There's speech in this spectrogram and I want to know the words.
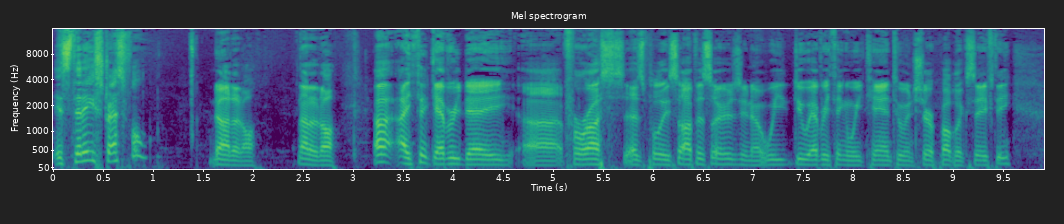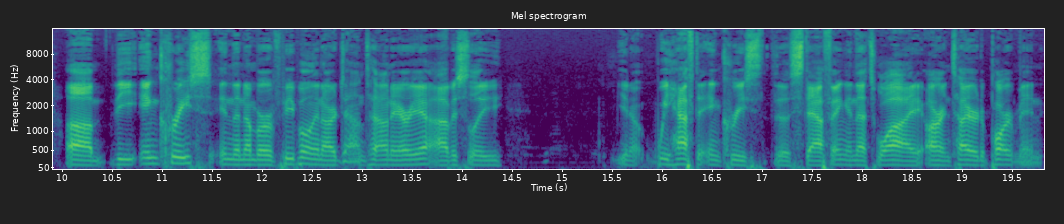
is today stressful? Not at all. Not at all. Uh, I think every day uh, for us as police officers, you know, we do everything we can to ensure public safety. Um, the increase in the number of people in our downtown area, obviously, you know, we have to increase the staffing, and that's why our entire department,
